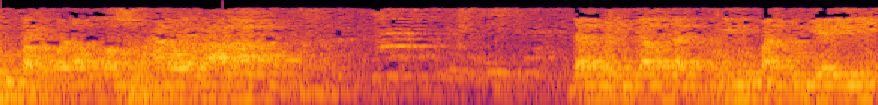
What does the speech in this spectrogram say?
berjumpa kepada Allah Subhanahu wa taala dan meninggalkan kehidupan dunia ini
